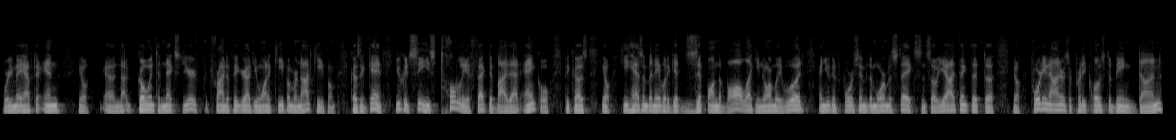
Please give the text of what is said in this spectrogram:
where he may have to end, you know, uh, not go into next year trying to figure out do you want to keep him or not keep him. Because again, you could see he's totally affected by that ankle because you know he hasn't been able to get zip on the ball like he normally would, and you can force him into more mistakes. And so yeah, I think that uh, you know 49ers are pretty close to being done.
